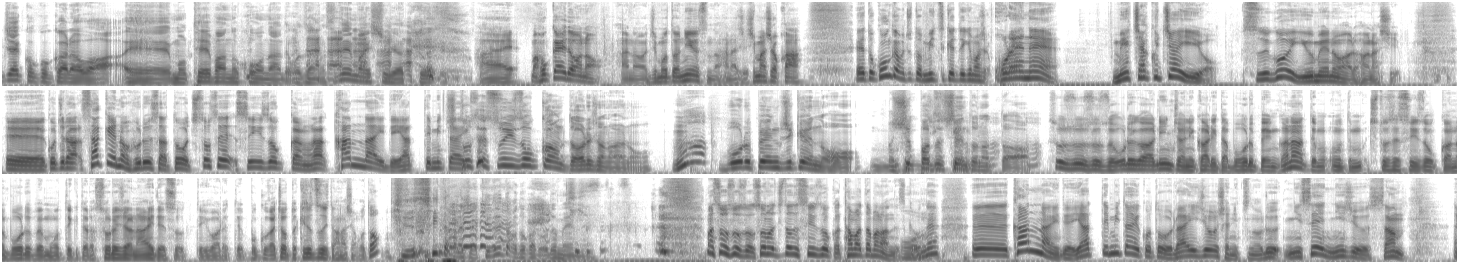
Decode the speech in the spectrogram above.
じゃあここからは、えー、もう定番のコーナーでございますね。毎週やっている。はい、まあ、北海道のあの地元ニュースの話しましょうか。えっ、と今回もちょっと見つけてきましたこれねめちゃくちゃいいよ。すごい夢のある話、えー、こちら鮭のふるさと千歳水族館が館内でやってみたい。千歳水族館ってあれじゃないの？ボールペン事件の出発地点となった。そうそうそうそう。俺がりんちゃんに借りたボールペンかなって思って千歳水族館のボールペン持ってきたらそれじゃないですって言われて僕がちょっと傷ついた話のこと傷ついた話は気づいたかどうかどうでもいいねまあそうそうそう。その千歳水族館たまたまなんですけどね、えー、館内でやってみたいことを来場者に募る2023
